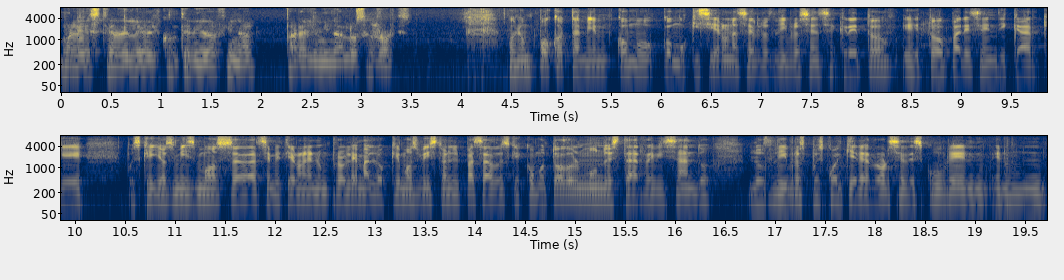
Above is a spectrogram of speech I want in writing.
molestia de leer el contenido al final para eliminar los errores. Bueno, un poco también como, como quisieron hacer los libros en secreto, eh, todo parece indicar que pues que ellos mismos uh, se metieron en un problema. Lo que hemos visto en el pasado es que como todo el mundo está revisando los libros, pues cualquier error se descubre en, en un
